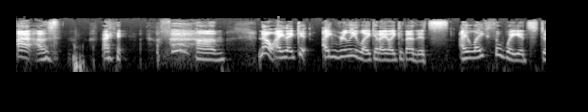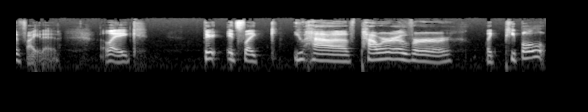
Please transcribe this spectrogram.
I, I was, I, um, no, I like it. I really like it. I like that it's. I like the way it's divided. Like, there, it's like you have power over like people,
